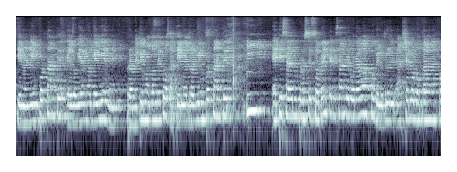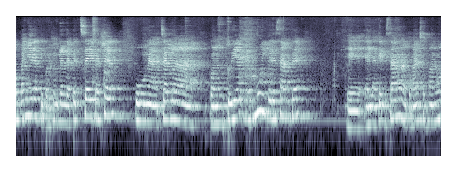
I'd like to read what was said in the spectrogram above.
tiene un lío importante, el gobierno que viene prometió un montón de cosas, tiene otro lío importante y empieza a haber un proceso re interesante por abajo, que ayer lo contaban las compañeras, que por ejemplo en la PET 6 ayer hubo una charla con los estudiantes muy interesante eh, en la que empezaron a tomar en sus manos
